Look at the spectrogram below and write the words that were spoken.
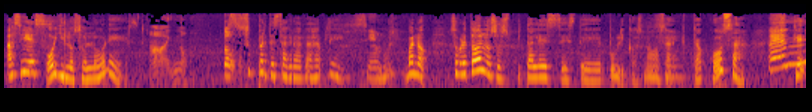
Así es. Oye, y los olores. Ay, no. Todo. Súper desagradable. Siempre. ¿no? Bueno, sobre todo en los hospitales este públicos, ¿no? O sea, Sí. qué cosa. Eh, ¿Qué no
